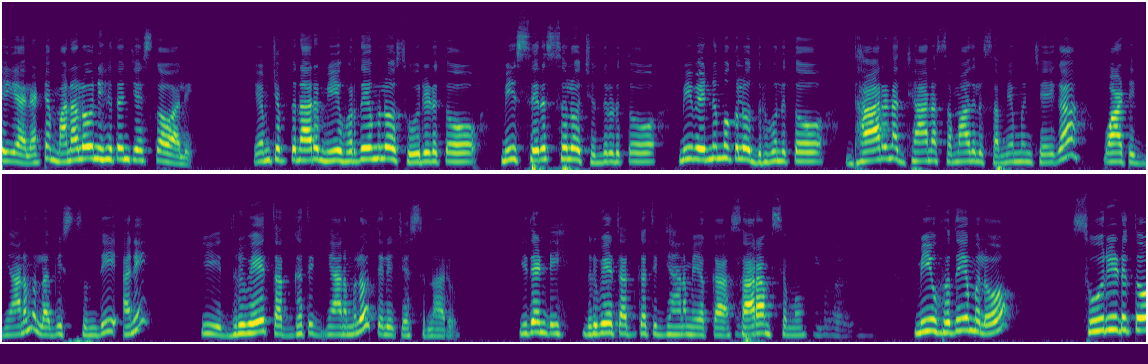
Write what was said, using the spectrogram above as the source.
చేయాలి. అంటే మనలో నిహితం చేసుకోవాలి. ఏం చెప్తున్నారు? మీ హృదయంలో సూర్యుడితో మీ శిరస్సులో చంద్రుడితో మీ వెన్నెముకలో ధ్రువునితో ధారణ ధ్యాన సమాధులు సంయమం చేయగా వాటి జ్ఞానం లభిస్తుంది అని ఈ ధృవే తద్గతి జ్ఞానములో తెలియచేస్తున్నారు. ఇదండి ధృవే తద్గతి జ్ఞానం యొక్క సారాంశము. మీ హృదయములో సూర్యుడితో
